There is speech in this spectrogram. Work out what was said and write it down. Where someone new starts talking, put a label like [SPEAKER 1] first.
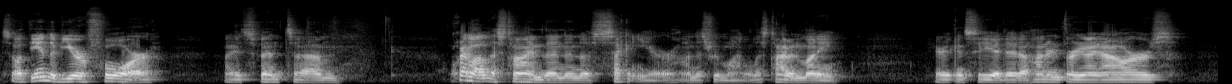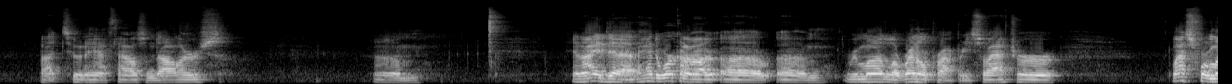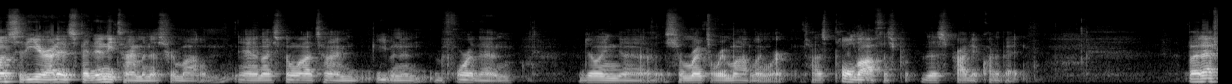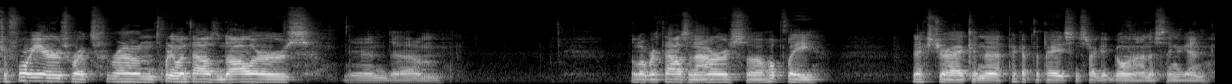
[SPEAKER 1] So at the end of year four, I had spent um, quite a lot less time than in the second year on this remodel, less time and money. Here you can see I did 139 hours, about two and a half thousand dollars. Um, and I had, uh, I had to work on a, a um, remodel a rental property. So after last four months of the year, I didn't spend any time on this remodel, and I spent a lot of time even in, before then doing uh, some rental remodeling work. So I was pulled off this this project quite a bit. But after four years, we're around twenty-one thousand dollars and um, a little over a thousand hours. So hopefully next year I can uh, pick up the pace and start getting going on this thing again.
